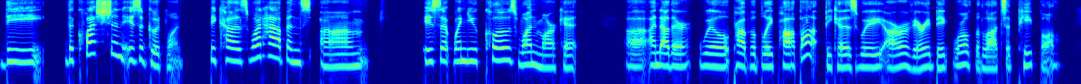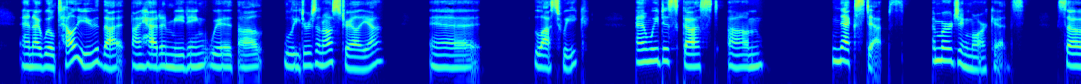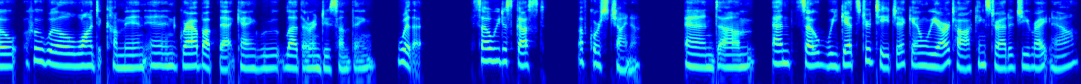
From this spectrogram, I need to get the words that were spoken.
the The question is a good one because what happens um, is that when you close one market, uh, another will probably pop up because we are a very big world with lots of people. And I will tell you that I had a meeting with uh, leaders in Australia uh, last week and we discussed um, next steps, emerging markets. So, who will want to come in and grab up that kangaroo leather and do something with it? So, we discussed, of course, China. And, um, and so we get strategic, and we are talking strategy right now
